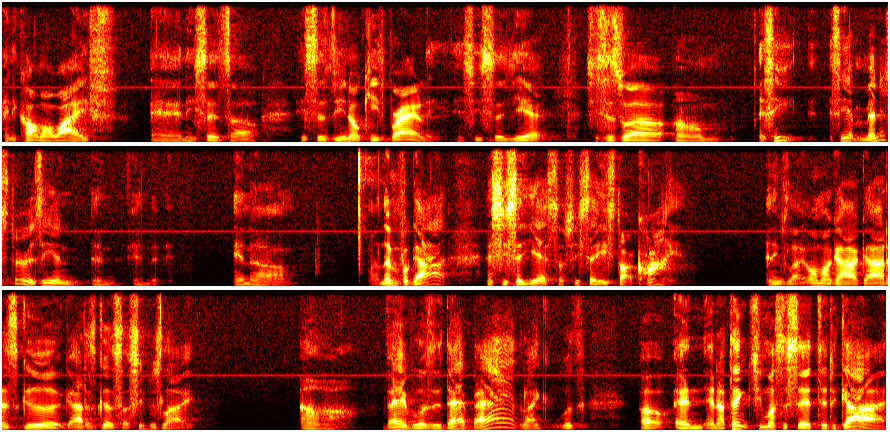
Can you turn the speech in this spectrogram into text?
and he called my wife, and he says, uh, he says, do you know Keith Bradley? And she says, yeah. She says, well, um, is he is he a minister? Is he in in in, in uh, living for God? And she said, yes. So she said he started crying, and he was like, oh my God, God is good, God is good. So she was like, uh, babe, was it that bad? Like was uh, and, and I think she must have said to the guy,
